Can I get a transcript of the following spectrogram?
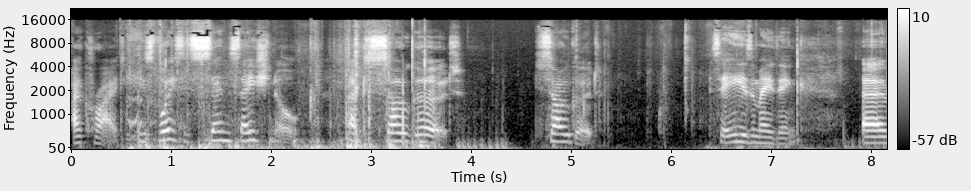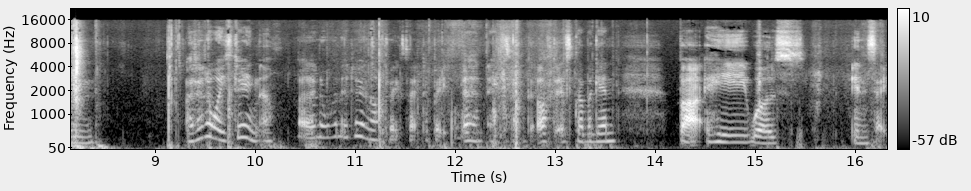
I cried. His voice is sensational, like so good, so good. So he is amazing. Um, I don't know what he's doing now. I don't know what they're doing after Factor, but uh, after X Club again. But he was insane,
